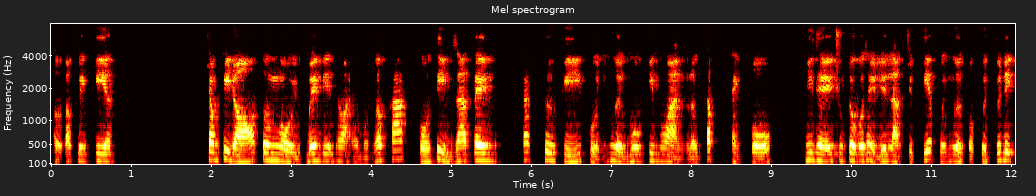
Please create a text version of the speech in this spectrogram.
ở góc bên kia trong khi đó, tôi ngồi bên điện thoại ở một góc khác, cố tìm ra tên các thư ký của những người mua kim hoàn lớn khắp thành phố. Như thế, chúng tôi có thể liên lạc trực tiếp với người có quyền quyết định.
